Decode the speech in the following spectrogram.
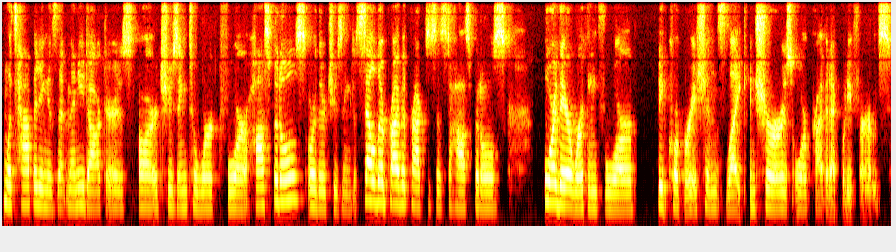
what's happening is that many doctors are choosing to work for hospitals or they're choosing to sell their private practices to hospitals or they're working for big corporations like insurers or private equity firms.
